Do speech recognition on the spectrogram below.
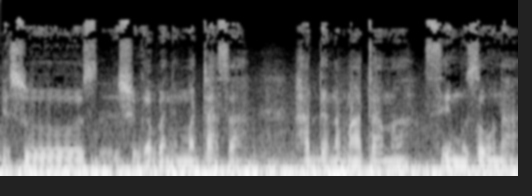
da su shugabannin matasa har da na mata ma sai mu zauna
